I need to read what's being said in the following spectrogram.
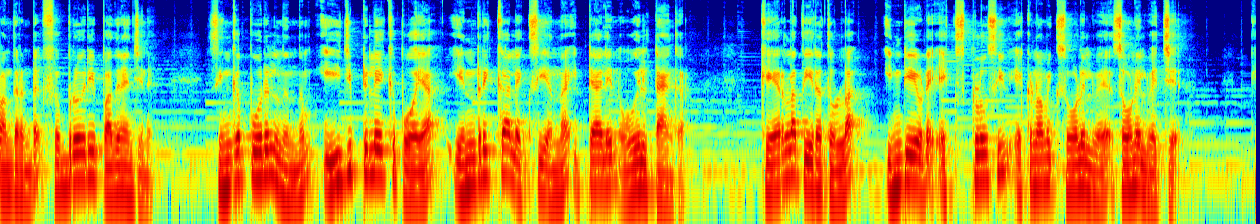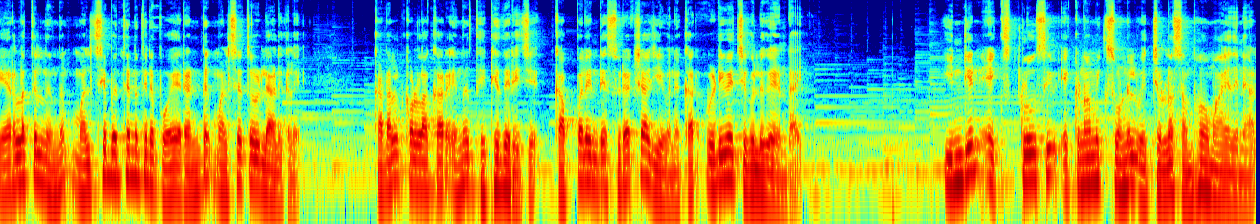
പന്ത്രണ്ട് ഫെബ്രുവരി പതിനഞ്ചിന് സിംഗപ്പൂരിൽ നിന്നും ഈജിപ്തിലേക്ക് പോയ എൻറിക്ക ലെക്സി എന്ന ഇറ്റാലിയൻ ഓയിൽ ടാങ്കർ കേരള തീരത്തുള്ള ഇന്ത്യയുടെ എക്സ്ക്ലൂസീവ് എക്കണോമിക് സോണിൽ സോണിൽ വെച്ച് കേരളത്തിൽ നിന്നും മത്സ്യബന്ധനത്തിന് പോയ രണ്ട് മത്സ്യത്തൊഴിലാളികളെ കടൽ കൊള്ളക്കാർ എന്ന് തെറ്റിദ്ധരിച്ച് കപ്പലിന്റെ സുരക്ഷാ ജീവനക്കാർ വെടിവെച്ച് കൊല്ലുകയുണ്ടായി. ഇന്ത്യൻ എക്സ്ക്ലൂസീവ് എക്കണോമിക് സോണിൽ വെച്ചുള്ള സംഭവമായതിനാൽ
